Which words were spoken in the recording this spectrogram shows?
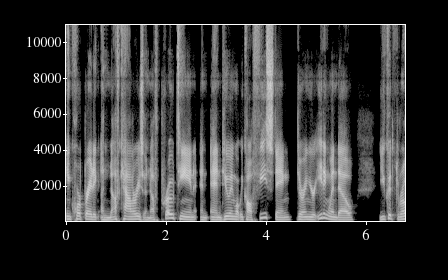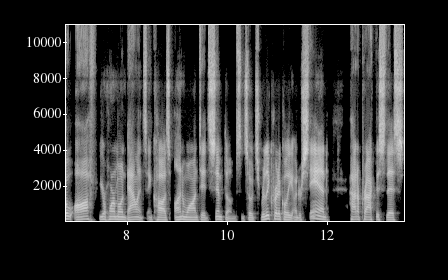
incorporating enough calories, enough protein, and, and doing what we call feasting during your eating window, you could throw off your hormone balance and cause unwanted symptoms. And so it's really critical you understand how to practice this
